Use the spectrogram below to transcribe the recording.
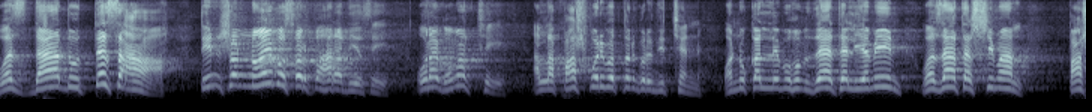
ওয়াজদাদু তাসআ। 309 বছর পাহারা দিয়েছে। ওরা ঘুমাচ্ছে। আল্লাহ পাশ পরিবর্তন করে দিচ্ছেন। অনুকাল্লিবুহুম যাতাল ইয়ামিন ওয়া যাতাশ শিমাল। পাশ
